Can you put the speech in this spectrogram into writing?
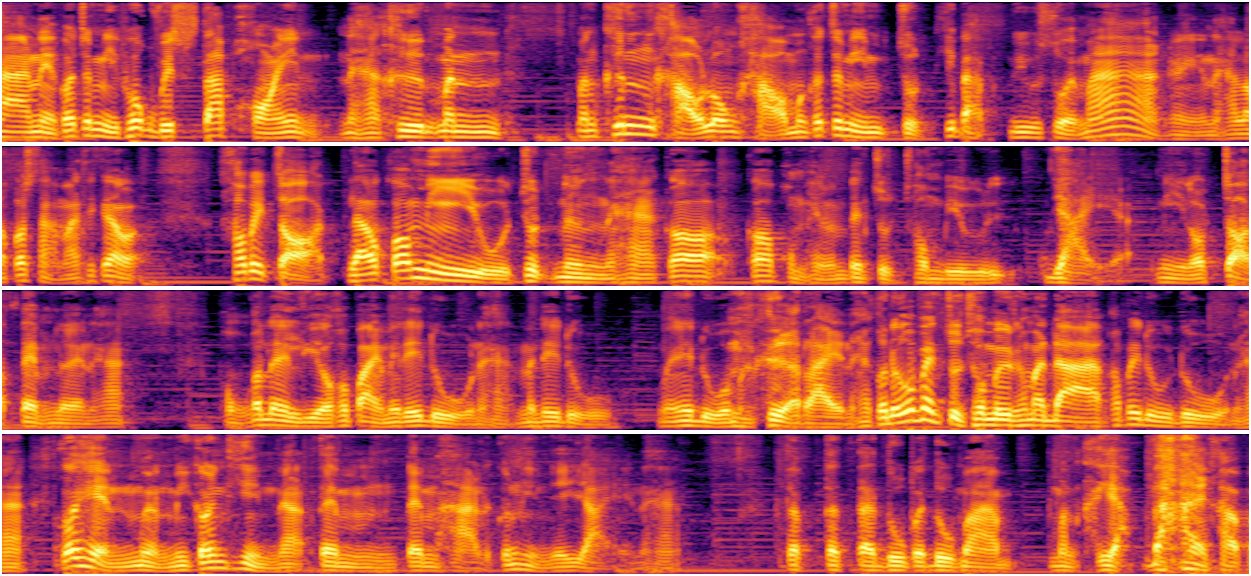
ทางเนี่ยก็จะมีพวก vista point นะฮะคือมัน มันขึ้นเขาลงเขา มันก็จะมีจุดที่แบบวิวสวยมากอะไรอย่างเงี้ยนะฮะเราก็สามารถที่จะเข้าไปจอด แล้วก็มีอยู่จุดหนึ่งนะฮะก็ก็ผมเห็นมันเป็นจุดชมวิวใหญ่อะมีรถจอดเต็มเลยนะฮะผมก็เลยเลี้ยวเข้าไปไม่ได้ดูนะฮะไม่ได้ดูไม่ได้ดูว่ามันคืออะไรนะฮะก็นึกว่าเป็นจุดชมวิวธรรมดาก็ไปดูดูนะฮะก็เห็นเหมือนมีก้อนหินนะเต็มเต็มหาดก้อนหินใหญ่ๆนะฮะแต่แต่แต่ดูไปดูมามันขยับได้ครับ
